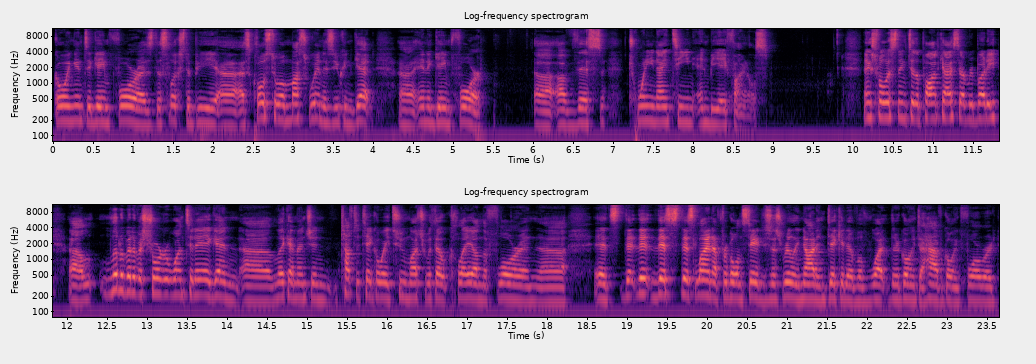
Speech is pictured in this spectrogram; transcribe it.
going into Game Four as this looks to be uh, as close to a must win as you can get uh, in a Game Four uh, of this 2019 NBA Finals. Thanks for listening to the podcast, everybody. A uh, little bit of a shorter one today. Again, uh, like I mentioned, tough to take away too much without Klay on the floor, and uh, it's th- th- this this lineup for Golden State is just really not indicative of what they're going to have going forward.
